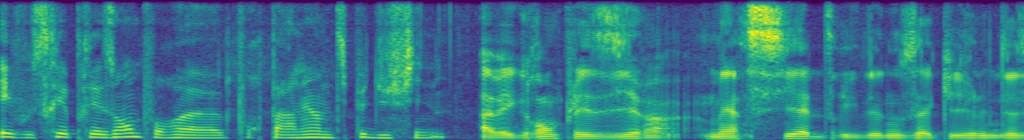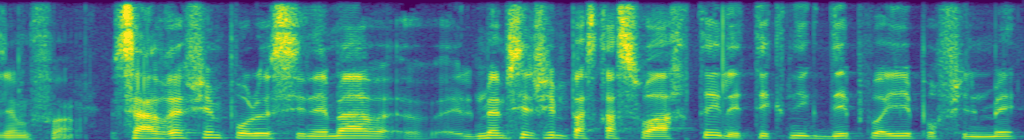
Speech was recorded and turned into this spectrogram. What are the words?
Et vous serez présent pour, euh, pour parler un petit peu du film. Avec grand plaisir. Merci, Aldric, de nous accueillir une deuxième fois. C'est un vrai film pour le cinéma. Même si le film passera sur Arte, les techniques déployées pour filmer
